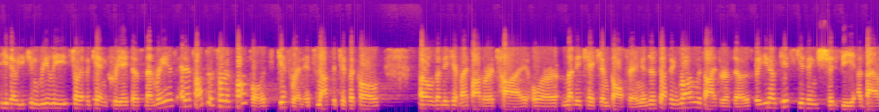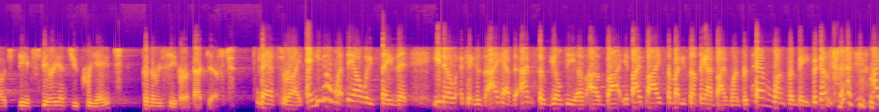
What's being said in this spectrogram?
you know, you can really sort of, again, create those memories. And it's also sort of thoughtful. It's different. It's not the typical, oh, let me get my father a tie or let me take him golfing. And there's nothing wrong with either of those. But, you know, gift giving should be about the experience you create for the receiver of that gift. That's right. And you know what? They always say that, you know, because I have, the, I'm so guilty of, I buy, if I buy somebody something, I buy one for them, one for me, because I,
